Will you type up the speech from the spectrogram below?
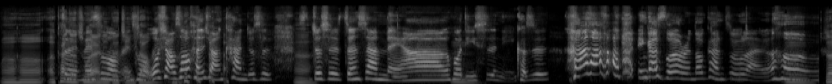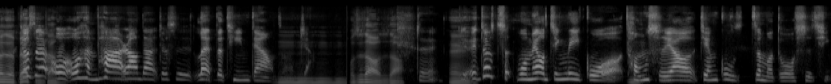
嗯哼，呃，看对得，出来没错没错。我小时候很喜欢看，就是嗯就是真善美啊，或嗯迪士尼，可是 应该所有人都看出来了。嗯，对对，就是我我很怕让大就是 let the team down 怎嗯么讲？嗯嗯嗯，我知道我知道。对，哎也就是我没有经历过同时要兼顾这么多事情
